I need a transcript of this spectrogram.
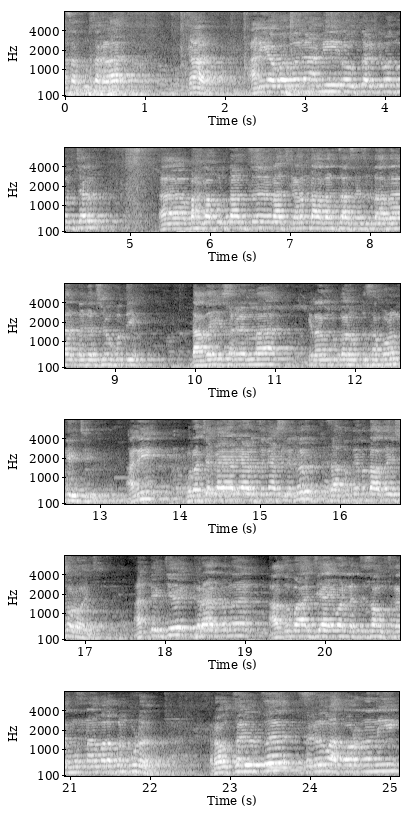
असा तो सगळा काळ. आणि याबाबत आम्ही रौचाळ किंवा दोन चार भागापुरतं आमचं राजकारण दादांचं असायचं. दादा नगरसेवक होते. दादा हे सगळ्यांना किराणा दुकान होतं सांभाळून घ्यायचे. आणि कोणाच्या काही अडी अडचणी असल्या तर सातत्यानं दादाही सोडवायचे. आणि त्यांचे खऱ्या अर्थानं आजोबा आजी आई वडिलांचे संस्कार म्हणून आम्हाला पण पुढं. रावचाळीवरचं सगळं वातावरण आणि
